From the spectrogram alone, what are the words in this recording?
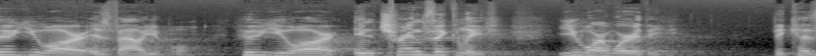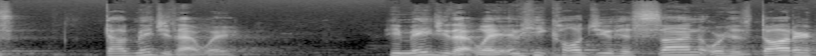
who you are is valuable. Who you are intrinsically, you are worthy because God made you that way. He made you that way, and He called you His son or His daughter,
